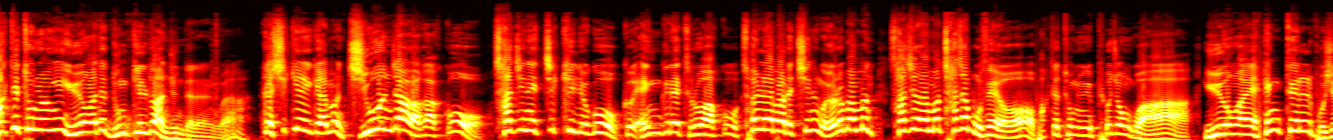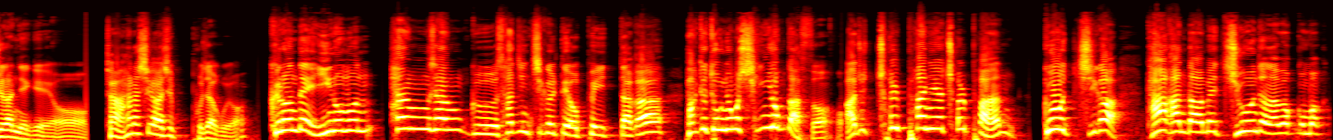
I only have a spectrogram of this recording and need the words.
박 대통령이 유영한테 눈길도 안 준다는 거야. 그러니까 쉽게 얘기하면 지원자 와갖고 사진에 찍히려고 그 앵글에 들어왔고 설레발에 치는 거. 여러분 한번 사진 한번 찾아보세요. 박 대통령의 표정과 유영아의 행태를 보시란 얘기예요. 자 하나씩 하나씩 보자고요. 그런데 이놈은 항상 그 사진 찍을 때 옆에 있다가 박 대통령은 신경도 안 써. 아주 철판이에요 철판. 그 지가 다 간 다음에 지 혼자 남았고 막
